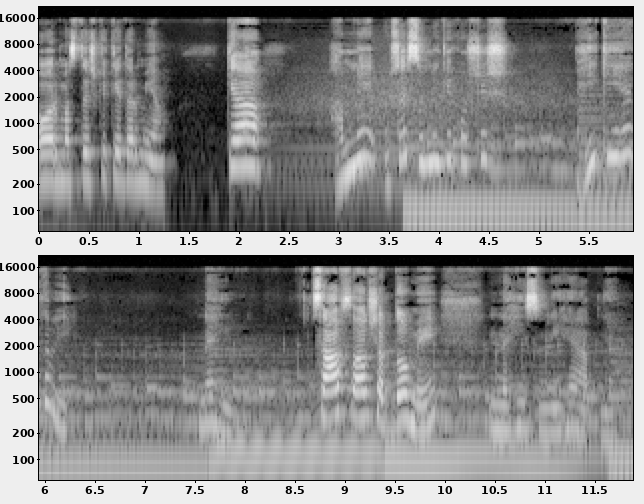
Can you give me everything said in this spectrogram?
और मस्तिष्क के दरमियान। क्या हमने उसे सुनने की कोशिश भी की है कभी? नहीं। साफ़ साफ़ शब्दों में नहीं सुनी है आपने।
